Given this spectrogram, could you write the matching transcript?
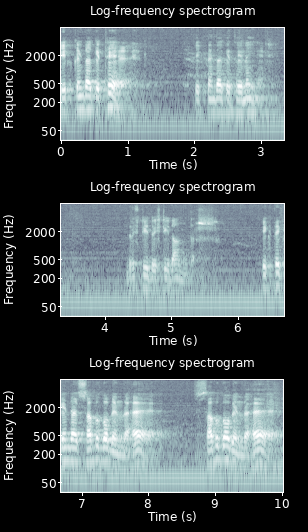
ਇੱਕ ਕਹਿੰਦਾ ਕਿੱਥੇ ਹੈ ਇੱਕ ਕਹਿੰਦਾ ਕਿੱਥੇ ਨਹੀਂ ਹੈ ਦ੍ਰਿਸ਼ਟੀ ਦ੍ਰਿਸ਼ਟੀ ਦਾ ਅੰਤਰ ਇੱਕ ਤੇ ਕਹਿੰਦਾ ਸਭ ਗੋਬਿੰਦ ਹੈ ਸਭ ਗੋਬਿੰਦ ਹੈ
